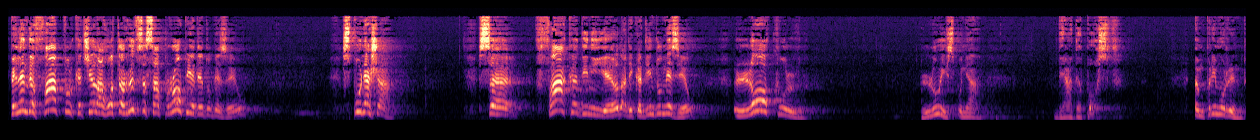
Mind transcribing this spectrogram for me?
pe lângă faptul că cel a hotărât să se apropie de Dumnezeu, spune așa, să facă din el, adică din Dumnezeu, locul lui, spunea, de adăpost. În primul rând,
